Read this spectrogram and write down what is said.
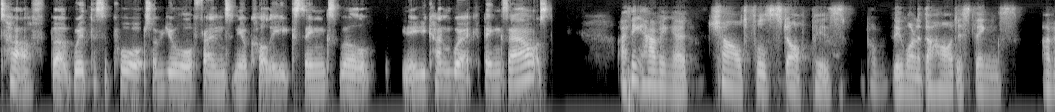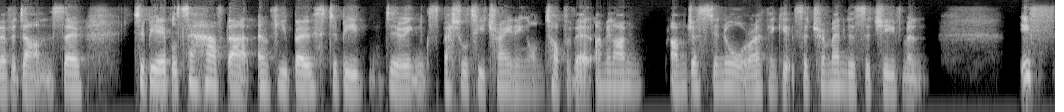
tough. But with the support of your friends and your colleagues, things will you know you can work things out. I think having a child full stop is probably one of the hardest things I've ever done. So to be able to have that and for you both to be doing specialty training on top of it. I mean, I'm I'm just in awe. I think it's a tremendous achievement. If,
